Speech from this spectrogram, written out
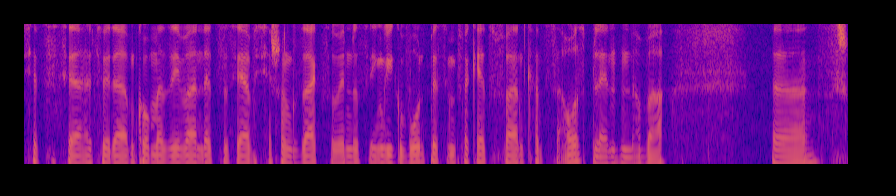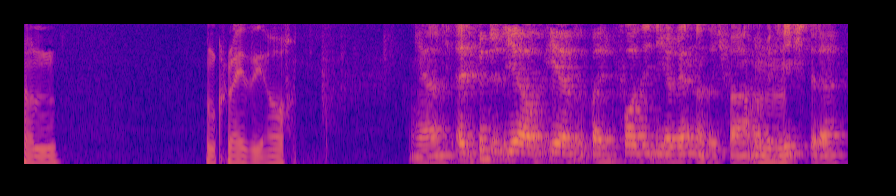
Ich habe es ja, als wir da am Komasee waren letztes Jahr, habe ich ja schon gesagt, so wenn du es irgendwie gewohnt bist, im Verkehr zu fahren, kannst du ausblenden, aber äh, es äh, ist schon und crazy auch. Ja, also ich bin schon eher auch eher so bei den vorsichtigeren, also ich fahre immer mhm. mit Licht oder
